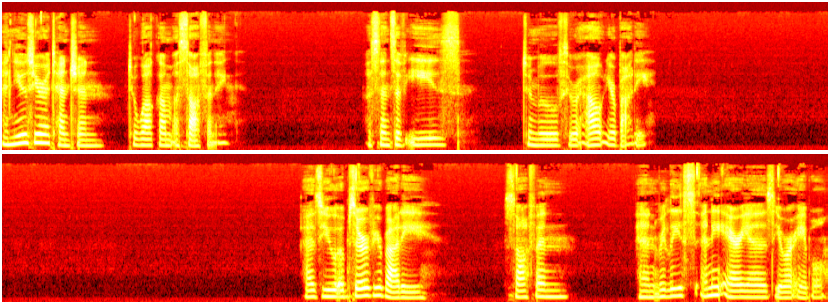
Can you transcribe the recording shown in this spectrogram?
And use your attention to welcome a softening, a sense of ease to move throughout your body. As you observe your body, soften and release any areas you are able.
